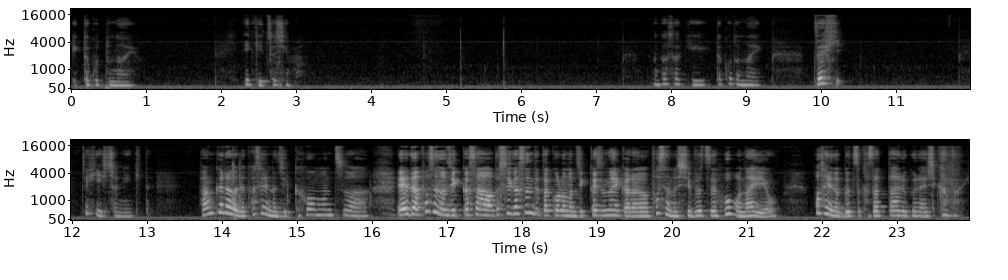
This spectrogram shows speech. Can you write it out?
行ったことない。よ壱岐対馬。長崎行ったことない。ぜひ。ぜひ一緒に行きたい。ファンクラブでパセリの実家訪問ツアー。えー、だパセの実家さ私が住んでた頃の実家じゃないからパセの私物ほぼないよ。パセリのグッズ飾ってあるぐらいしかない。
